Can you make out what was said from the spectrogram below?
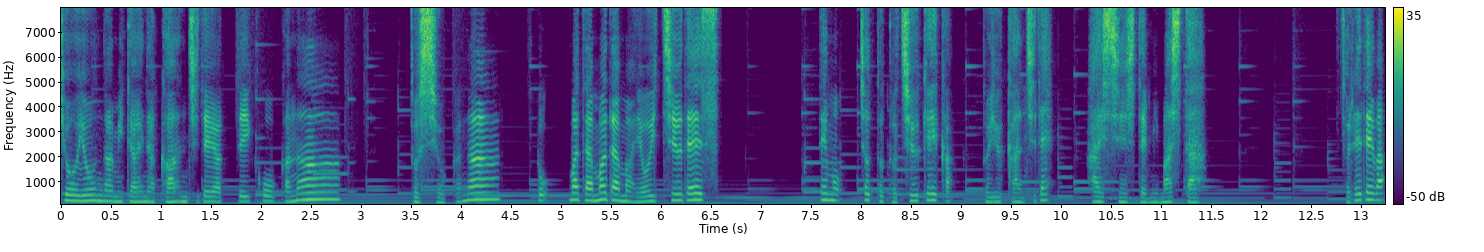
今日読んだみたいな感じでやっていこうかなどうしようかなとまだまだ迷い中です。でもちょっと途中経過という感じで配信してみました。それでは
